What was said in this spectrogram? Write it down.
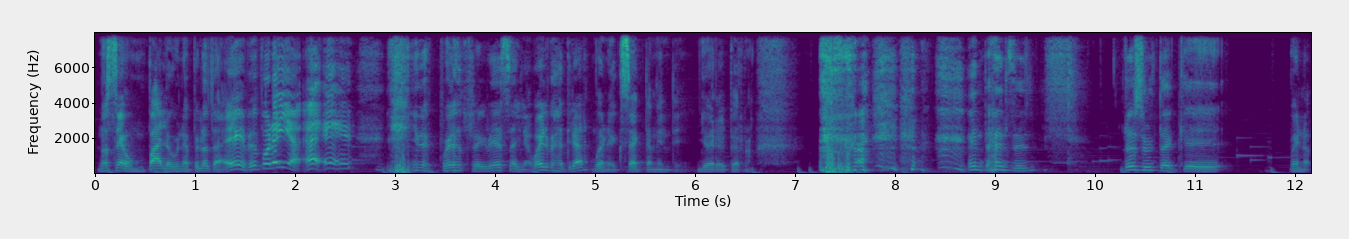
no sé, un palo, una pelota, eh, ve por ella, eh, eh, eh. Y después regresa y la vuelves a tirar. Bueno, exactamente, yo era el perro. Entonces, resulta que bueno,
